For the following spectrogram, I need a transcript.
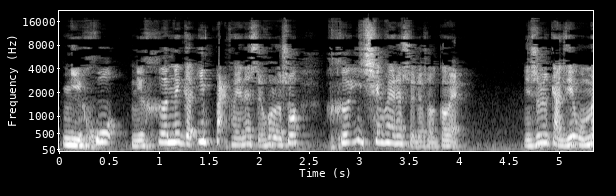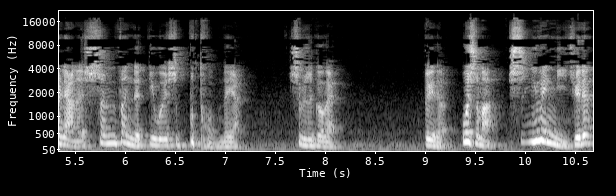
你喝你喝那个一百块钱的水，或者说喝一千块钱的水的时候，各位，你是不是感觉我们俩的身份的地位是不同的呀？是不是各位？对的，为什么？是因为你觉得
